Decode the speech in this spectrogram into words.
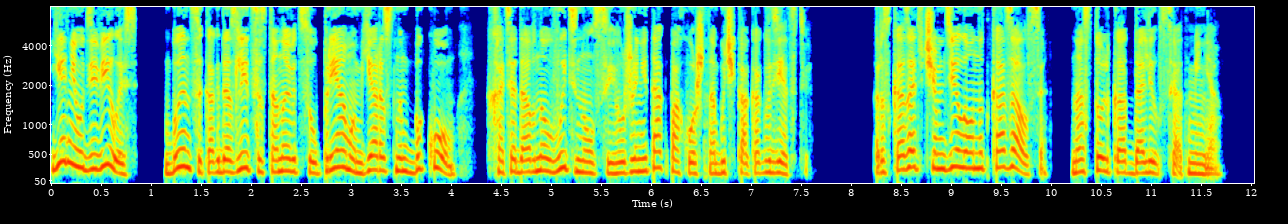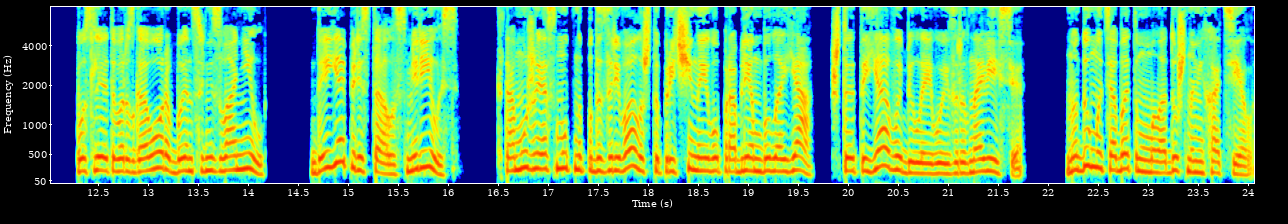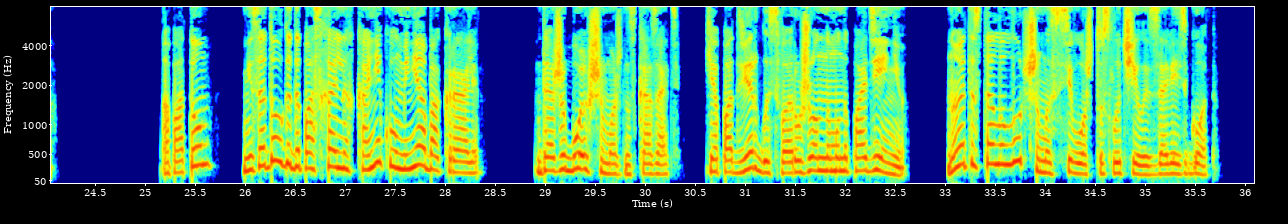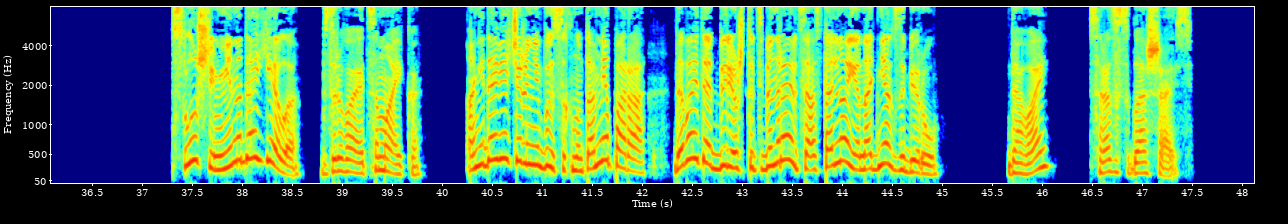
Я не удивилась. Бенса, когда злится, становится упрямым, яростным быком, хотя давно вытянулся и уже не так похож на бычка, как в детстве. Рассказать, в чем дело, он отказался, настолько отдалился от меня. После этого разговора Бенсу не звонил, да и я перестала, смирилась. К тому же я смутно подозревала, что причиной его проблем была я, что это я выбила его из равновесия, но думать об этом малодушно не хотела. А потом, незадолго до пасхальных каникул, меня обокрали. Даже больше, можно сказать. Я подверглась вооруженному нападению, но это стало лучшим из всего, что случилось за весь год. «Слушай, мне надоело!» — взрывается Майка. «Они до вечера не высохнут, а мне пора. Давай ты отберешь, что тебе нравится, а остальное я на днях заберу». «Давай», — сразу соглашаюсь.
